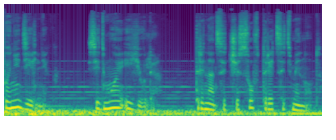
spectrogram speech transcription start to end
Понедельник, 7 июля, 13 часов 30 минут.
